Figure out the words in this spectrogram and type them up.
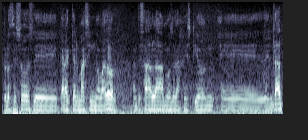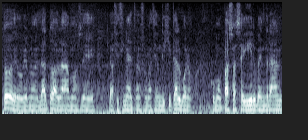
procesos de carácter más innovador. Antes hablábamos de la gestión del dato, del gobierno del dato, hablábamos de la oficina de transformación digital. Bueno, como paso a seguir vendrán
